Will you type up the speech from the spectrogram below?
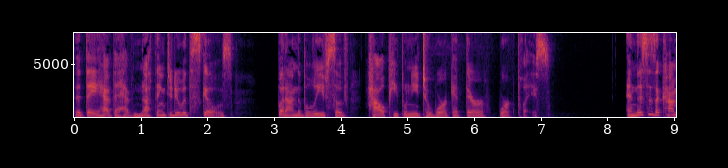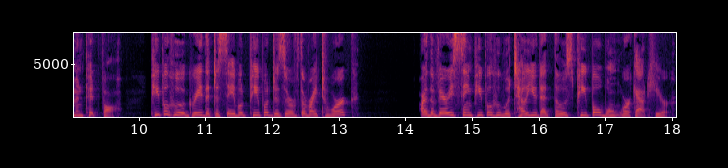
that they have that have nothing to do with skills, but on the beliefs of how people need to work at their workplace. And this is a common pitfall. People who agree that disabled people deserve the right to work are the very same people who will tell you that those people won't work out here.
